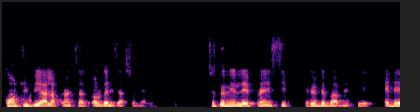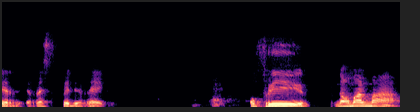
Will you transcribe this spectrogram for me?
contribuer à l'apprentissage organisationnel, soutenir les principes de redevabilité et de respect des règles. Offrir, normalement,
